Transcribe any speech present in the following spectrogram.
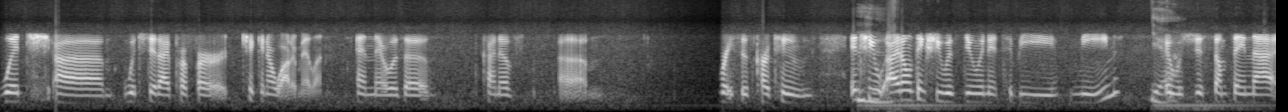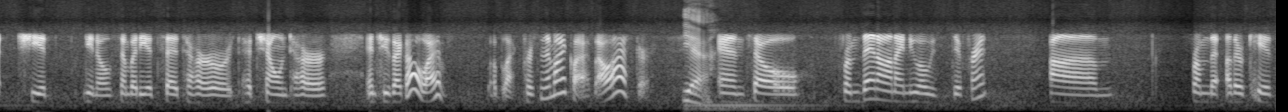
which um, which did I prefer, chicken or watermelon. And there was a kind of um, racist cartoon, and she I don't think she was doing it to be mean. Yeah. It was just something that she had, you know, somebody had said to her or had shown to her, and she's like, "Oh, I have a black person in my class. I'll ask her." Yeah. And so from then on, I knew I was different um, from the other kids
